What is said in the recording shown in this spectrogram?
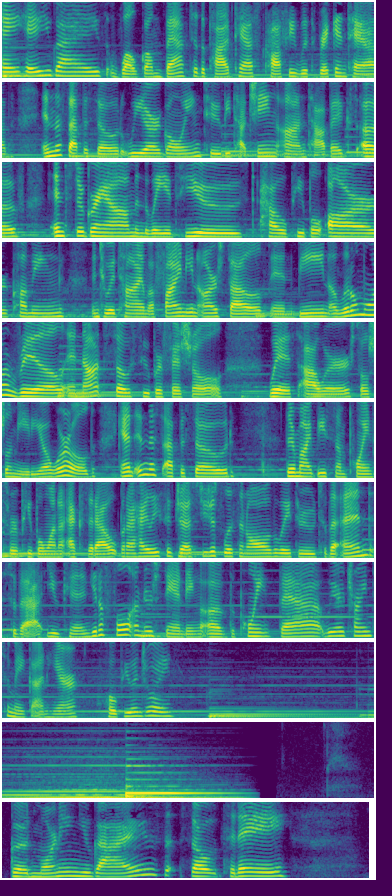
Hey, hey, you guys. Welcome back to the podcast Coffee with Rick and Tab. In this episode, we are going to be touching on topics of Instagram and the way it's used, how people are coming into a time of finding ourselves and being a little more real and not so superficial with our social media world. And in this episode, there might be some points where people want to exit out, but I highly suggest you just listen all the way through to the end so that you can get a full understanding of the point that we are trying to make on here. Hope you enjoy. Good morning, you guys. So, today,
